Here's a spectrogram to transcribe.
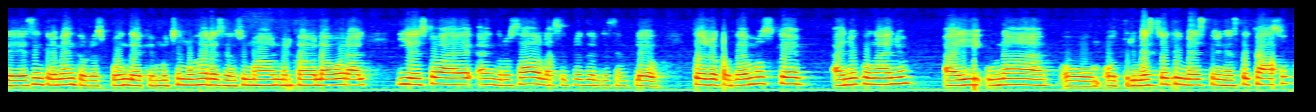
ese incremento responde a que muchas mujeres se han sumado al mercado laboral y esto ha, ha engrosado las cifras del desempleo. Entonces recordemos que año con año hay una, o, trimestre a trimestre en este caso,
